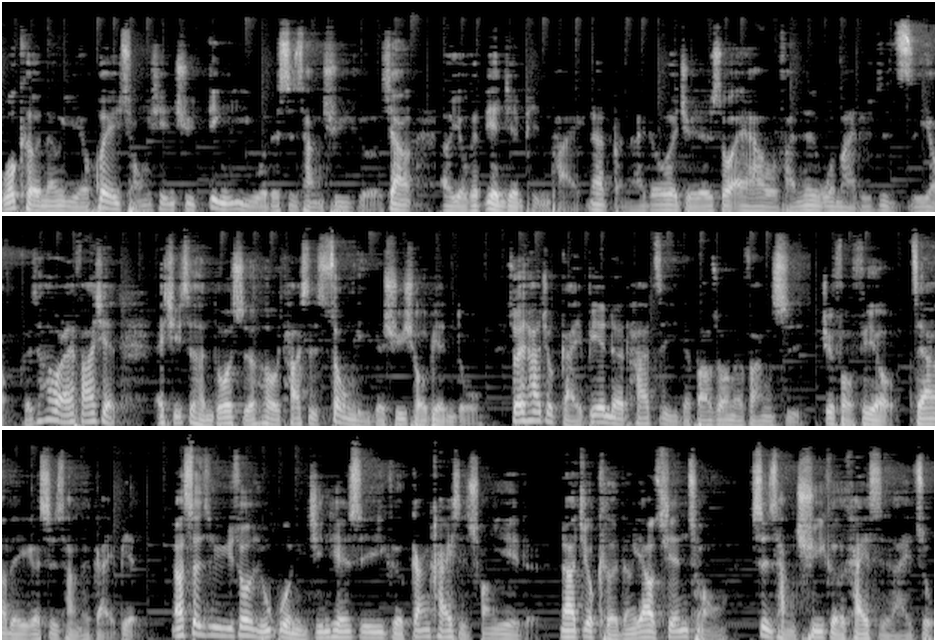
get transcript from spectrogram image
我可能也会重新去定义我的市场区隔，像呃有个电竞品牌，那本来都会觉得说，哎呀，我反正我买的是自用，可是后来发现，哎，其实很多时候它是送礼的需求变多，所以他就改变了他自己的包装的方式，去 fulfill 这样的一个市场的改变。那甚至于说，如果你今天是一个刚开始创业的，那就可能要先从市场区隔开始来做，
